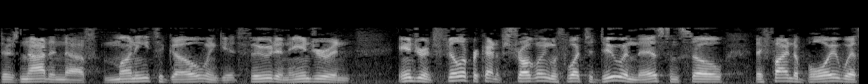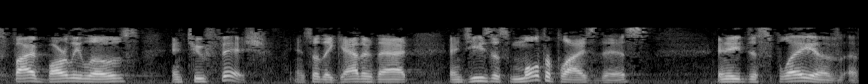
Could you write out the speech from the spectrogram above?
there's not enough money to go and get food and Andrew and Andrew and Philip are kind of struggling with what to do in this and so they find a boy with five barley loaves and two fish. And so they gather that and Jesus multiplies this in a display of, of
